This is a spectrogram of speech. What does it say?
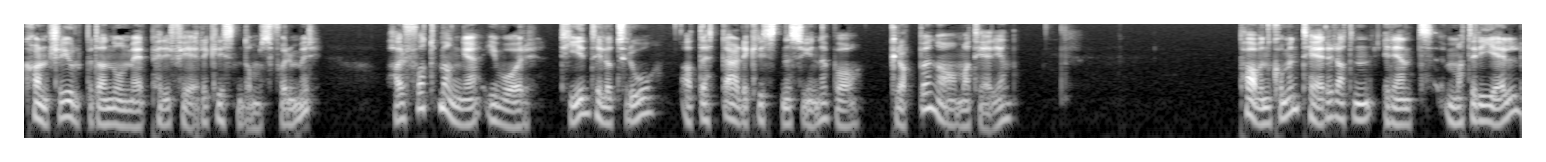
kanskje hjulpet av noen mer perifere kristendomsformer, har fått mange i vår tid til å tro at dette er det kristne synet på kroppen og materien. Paven kommenterer at en rent materiell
